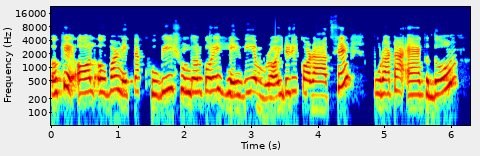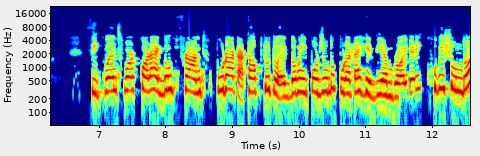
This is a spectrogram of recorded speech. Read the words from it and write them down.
ওকে অল ওভার নেকটা খুবই সুন্দর করে হেভি এমব্রয়ডারি করা আছে। পুরাটা একদম সিকোয়েন্স ওয়ার্ক করা একদম ফ্রন্ট পুরাটা টপ টু টো একদম এই পর্যন্ত পুরাটা হেভি এমব্রয়ডারি খুবই সুন্দর।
